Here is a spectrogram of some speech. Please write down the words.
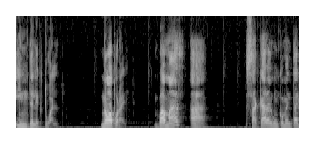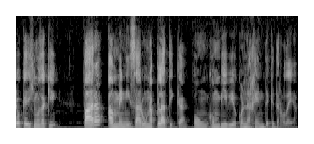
intelectual. No va por ahí. Va más a sacar algún comentario que dijimos aquí para amenizar una plática o un convivio con la gente que te rodea.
